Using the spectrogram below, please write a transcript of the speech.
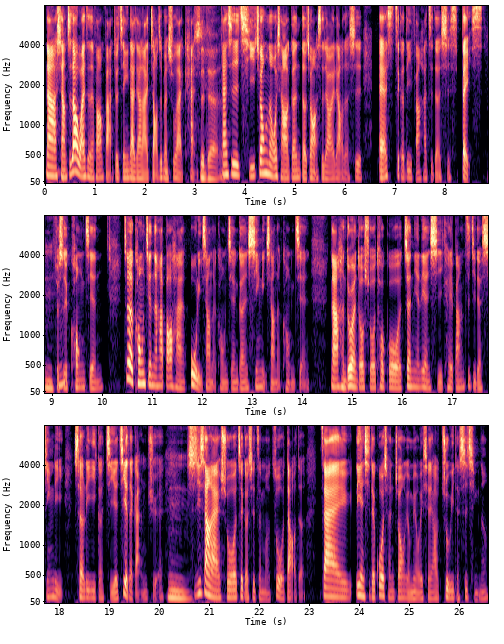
那想知道完整的方法，就建议大家来找这本书来看。是的，但是其中呢，我想要跟德庄老师聊一聊的是 S 这个地方，它指的是 space，嗯，就是空间。这个空间呢，它包含物理上的空间跟心理上的空间。那很多人都说，透过正念练习可以帮自己的心理设立一个结界的感觉。嗯，实际上来说，这个是怎么做到的？在练习的过程中，有没有一些要注意的事情呢？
